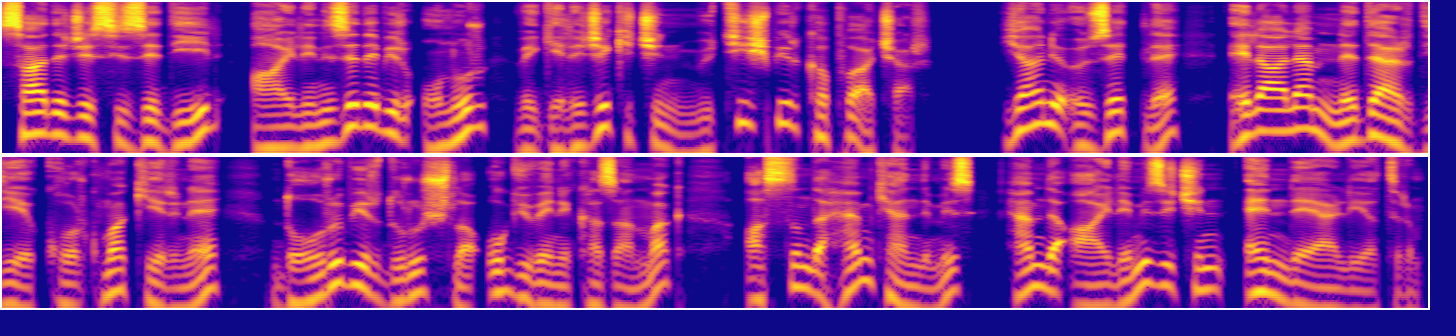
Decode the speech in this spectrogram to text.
sadece size değil, ailenize de bir onur ve gelecek için müthiş bir kapı açar. Yani özetle, el alem ne der diye korkmak yerine doğru bir duruşla o güveni kazanmak aslında hem kendimiz hem de ailemiz için en değerli yatırım.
